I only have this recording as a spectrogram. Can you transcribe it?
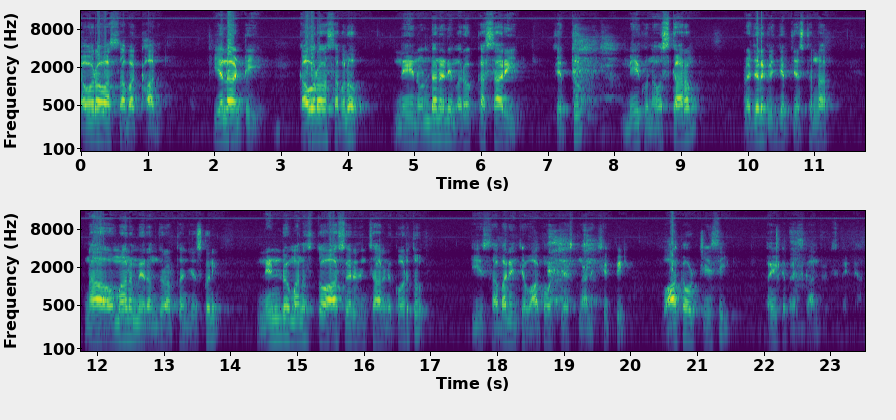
గౌరవ సభ కాదు. ఇలాంటి గౌరవ సభలో నేనుండనని మరొక్కసారి చెప్తూ మీకు నమస్కారం. ప్రజలకు విజ్ఞప్తి చేస్తున్నా నా అవమానం మీరు అందరూ అర్థం చేసుకొని నిండు మనసుతో ఆశీర్వదించాలని కోరుతూ ఈ సభ నుంచి వాకౌట్ చేస్తున్నానని చెప్పి వాకౌట్ చేసి బయట ప్రెస్ కాన్ఫరెన్స్ పెట్టాను.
